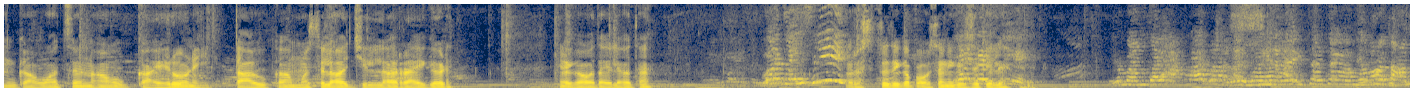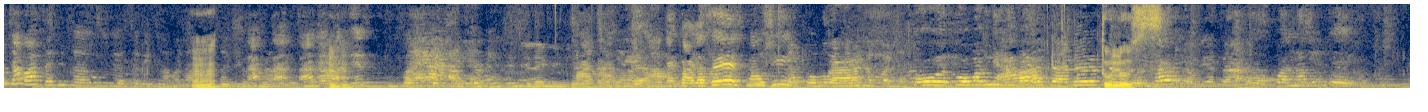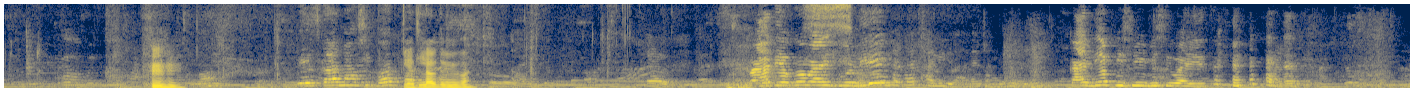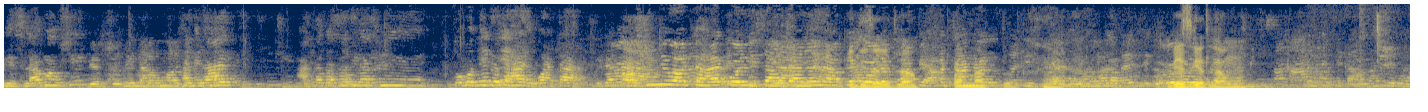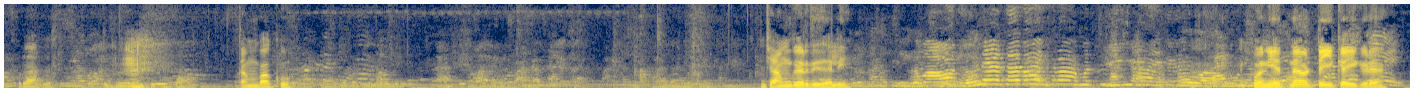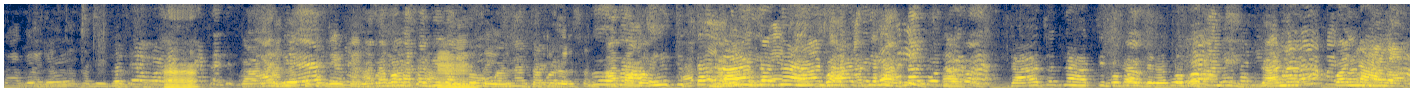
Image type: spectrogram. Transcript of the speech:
गावाचं नाव गायरोणे तालुका मसला जिल्हा रायगड. या गावात आल्या होता रस्ते ते का पावसाने कसे केले. तुलूस. घेतला हो तुम्ही पण काय दे पिशवी पिशवी बाई भेसला मावशी काय आता कसा दिलास मी वाटा कितीचा घेतला? पन्नास बेस घेतला मग. तंबाखू. जाम गर्दी झाली. कोण येत नाही वाटतं इका इकडे? हा. ही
